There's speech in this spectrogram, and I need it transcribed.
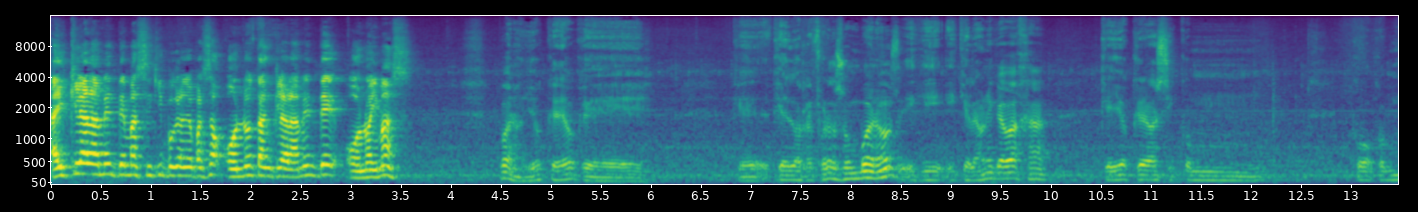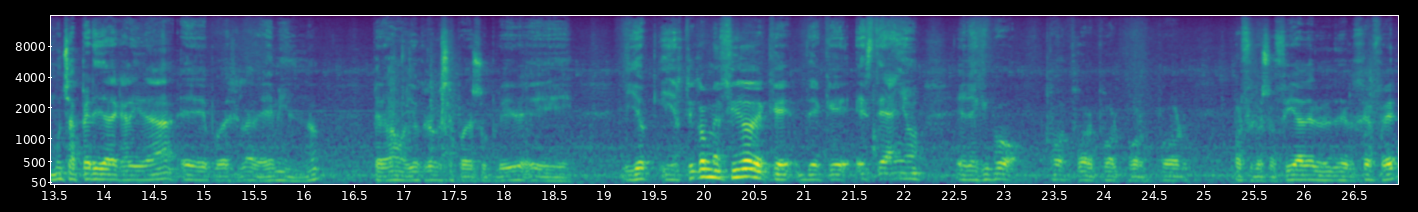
¿Hay claramente más equipo que el año pasado o no tan claramente o no hay más? bueno, yo creo que, que, que los refuerzos son buenos y que la única baja que yo creo así con, con, mucha pérdida de calidad eh, puede ser la de Emil, ¿no? Pero vamos, yo creo que se puede suplir eh, y, yo y estoy convencido de que, de que este año el equipo, por, por, por, por, por, por filosofía del, del jefe,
